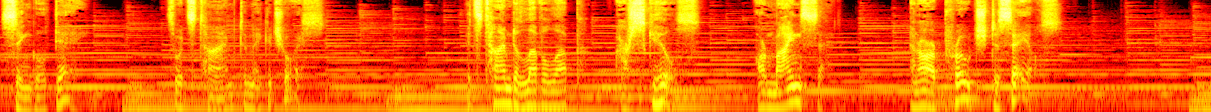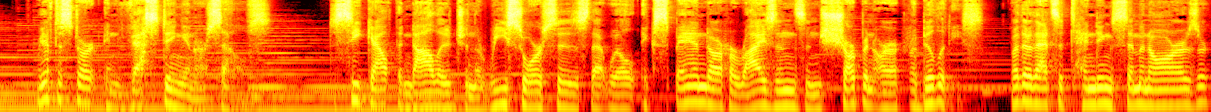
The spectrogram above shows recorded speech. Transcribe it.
single day. So it's time to make a choice. It's time to level up our skills, our mindset, and our approach to sales. We have to start investing in ourselves to seek out the knowledge and the resources that will expand our horizons and sharpen our abilities. Whether that's attending seminars or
